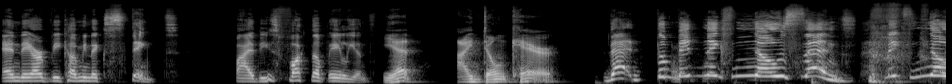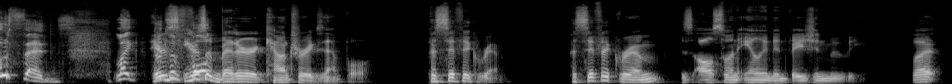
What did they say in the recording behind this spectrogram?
and they are becoming extinct by these fucked up aliens. Yet I don't care. That the it makes no sense. makes no sense. Like Here's here's a default- better counterexample. Pacific Rim. Pacific Rim is also an alien invasion movie, but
